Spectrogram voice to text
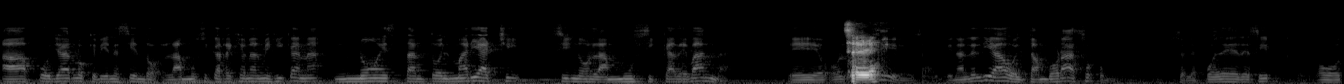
a apoyar lo que viene siendo la música regional mexicana, no es tanto el mariachi, sino la música de banda. Eh, sí. al final del día, o el tamborazo, como se le puede decir, o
